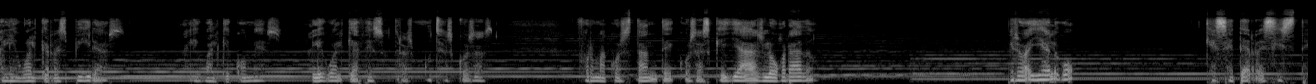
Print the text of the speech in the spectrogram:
al igual que respiras, al igual que comes, al igual que haces otras muchas cosas de forma constante, cosas que ya has logrado. Pero hay algo que se te resiste.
